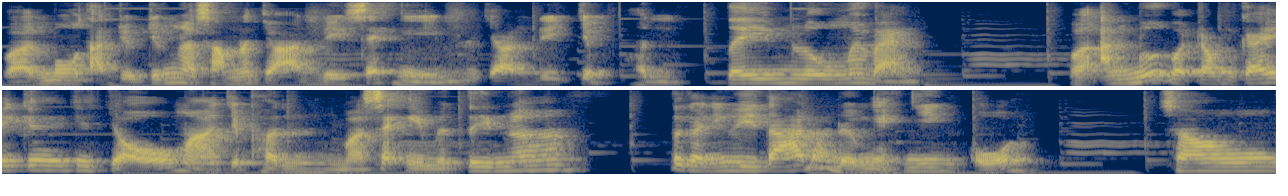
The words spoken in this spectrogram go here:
Và anh mô tả triệu chứng ra xong nó cho anh đi xét nghiệm nó cho anh đi chụp hình tim luôn mấy bạn. Và anh bước vào trong cái cái cái chỗ mà chụp hình mà xét nghiệm về tim đó tất cả những y tá đó đều ngạc nhiên. Ủa sao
